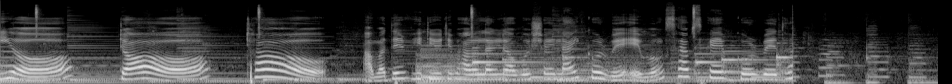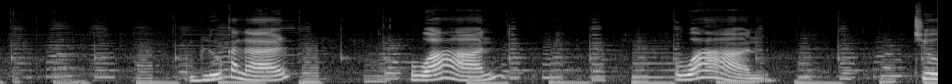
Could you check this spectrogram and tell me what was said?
ইয় ট ঠ আমাদের ভিডিওটি ভালো লাগলে অবশ্যই লাইক করবে এবং সাবস্ক্রাইব করবে। Blue colour one one two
